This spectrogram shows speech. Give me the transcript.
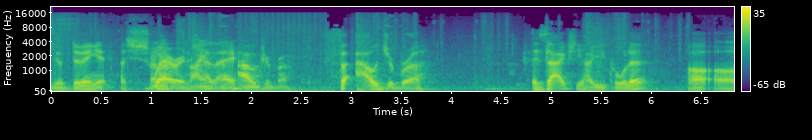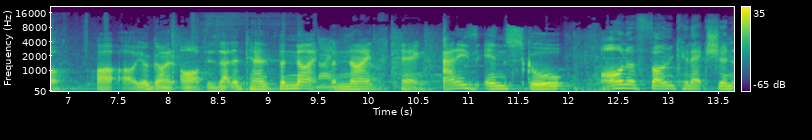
you're doing it. I I swear in LA for algebra. for algebra. Is that actually how you call it? Uh oh. Uh oh, you're going off. Is that the 10th? The 9th. The Ninth. 9th thing. And he's in school on a phone connection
